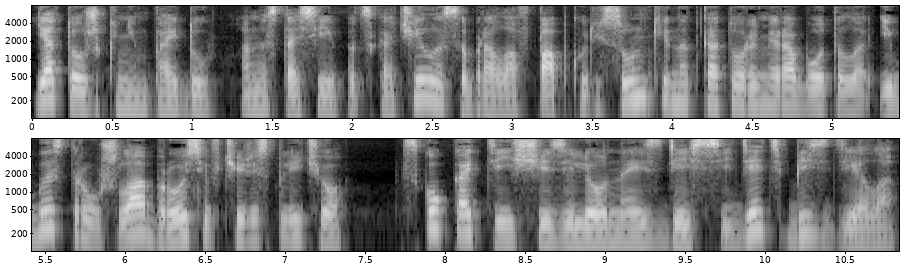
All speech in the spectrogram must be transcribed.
«Я тоже к ним пойду». Анастасия подскочила, собрала в папку рисунки, над которыми работала, и быстро ушла, бросив через плечо. «Скукотища зеленая здесь сидеть без дела».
